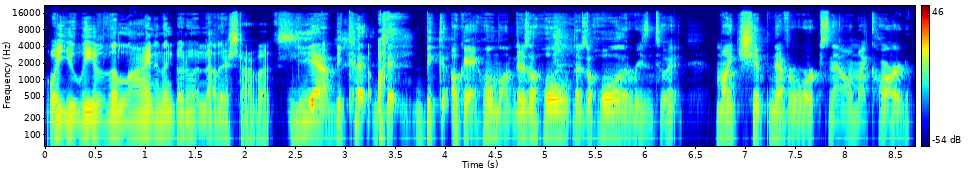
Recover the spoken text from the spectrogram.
Wait, you leave the line and then go to another Starbucks? Yeah, because, because okay, hold on. There's a whole there's a whole other reason to it. My chip never works now on my card,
